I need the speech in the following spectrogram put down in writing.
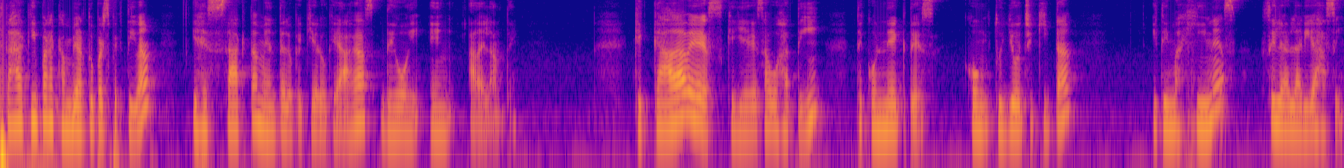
¿estás aquí para cambiar tu perspectiva? Y es exactamente lo que quiero que hagas de hoy en adelante. Que cada vez que llegue esa voz a ti, te conectes con tu yo chiquita y te imagines si le hablarías así.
